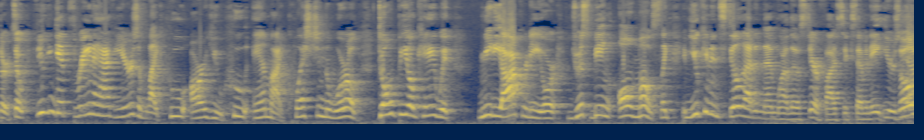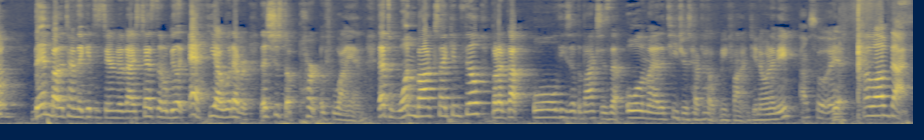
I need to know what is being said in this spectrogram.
third. So if you can get three and a half years of like who are you? Who am I? Question the world. Don't be okay with mediocrity or just being almost. Like if you can instill that in them while they're still five, six, seven, eight years old, Yeah. then by the time they get to standardized tests, that'll be like, eh, yeah, whatever. That's just a part of who I am. That's one box I can fill, but I've got all these other boxes that all of my other teachers have helped me find. You know what I mean? Absolutely. Yeah. I love that.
